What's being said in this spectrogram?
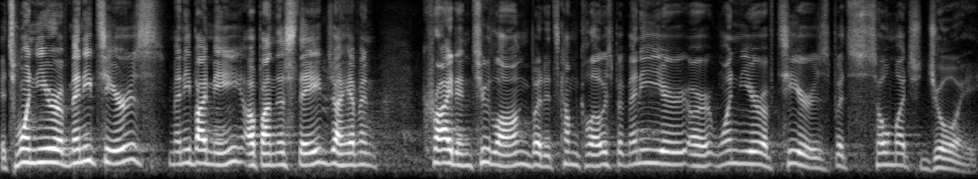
It's one year of many tears, many by me up on this stage. I haven't cried in too long, but it's come close. But many year or one year of tears, but so much joy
